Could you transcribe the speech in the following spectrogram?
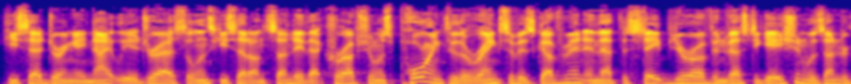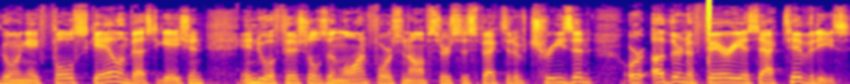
he said during a nightly address, Zelensky said on Sunday that corruption was pouring through the ranks of his government and that the State Bureau of Investigation was undergoing a full scale investigation into officials and law enforcement officers suspected of treason or other nefarious activities.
